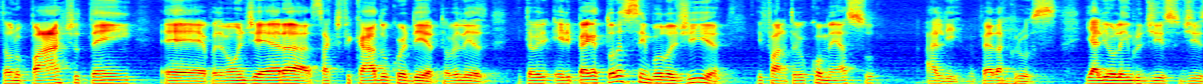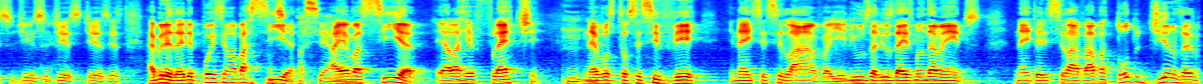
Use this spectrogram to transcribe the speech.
Então, no pátio tem, é, por exemplo, onde era sacrificado o cordeiro. Então, beleza. Então, ele, ele pega toda essa simbologia e fala: então, eu começo ali, no pé da cruz. E ali eu lembro disso, disso, disso, é. disso, disso, disso. Aí beleza, aí depois tem uma bacia. Passear, aí a né? bacia, ela reflete, uhum. né? Você, então você se vê, né? E você se lava. Uhum. E ele usa ali os dez mandamentos, Né? Então ele se lavava todo dia nos dez uhum.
